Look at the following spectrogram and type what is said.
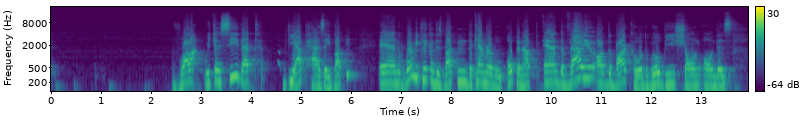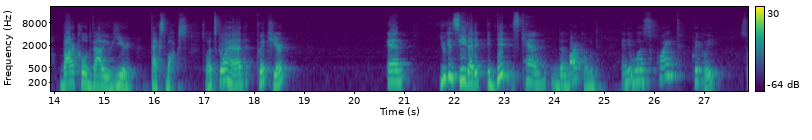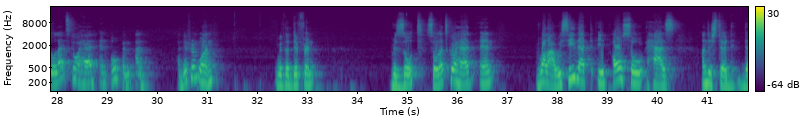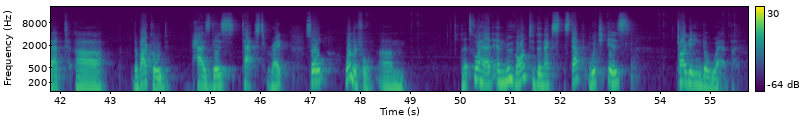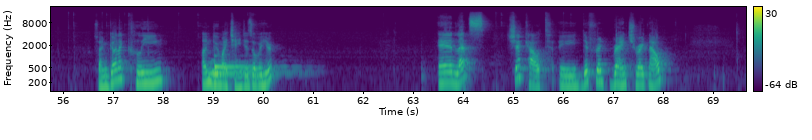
voila, we can see that the app has a button. And when we click on this button, the camera will open up and the value of the barcode will be shown on this barcode value here text box. So let's go ahead, click here. And you can see that it, it did scan the barcode and it was quite quickly. So let's go ahead and open a, a different one with a different result. So let's go ahead and voila, we see that it also has understood that uh, the barcode has this text, right? So wonderful. Um, let's go ahead and move on to the next step, which is targeting the web. So I'm gonna clean, undo my changes over here. And let's check out a different branch right now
